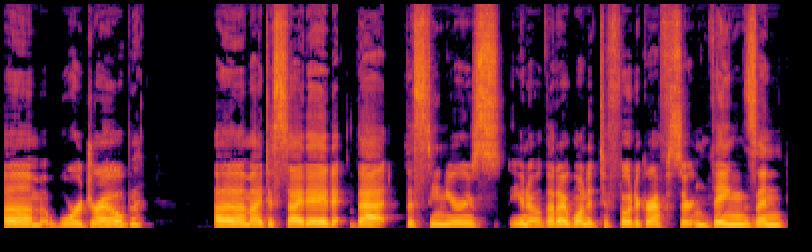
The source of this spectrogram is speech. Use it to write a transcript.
um wardrobe um, I decided that the seniors, you know, that I wanted to photograph certain things and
